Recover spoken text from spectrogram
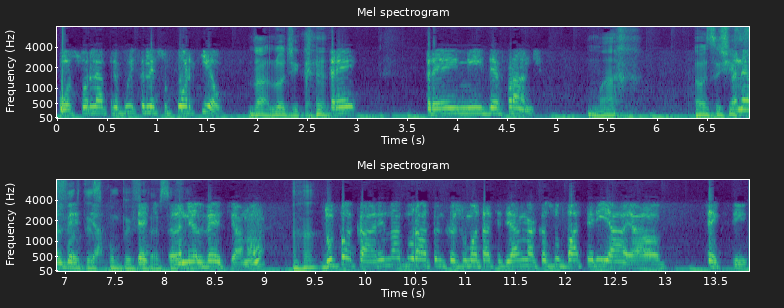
costurile a trebuit să le suport eu. Da, logic. 3 3000 de franci. Ma. O să și în foarte Elveția. scumpe Deci, firar. să în fie. Elveția, nu? Aha. După care n-a durat încă jumătate de an, mi-a căzut bateria aia sexy,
